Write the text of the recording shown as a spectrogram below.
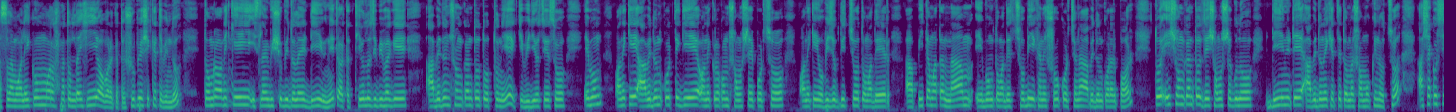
আসসালামু আলাইকুম রহমতুল্লাহি অবরাকাত সুপ্রিয় শিক্ষার্থীবৃন্দ, তোমরা অনেকেই ইসলামী বিশ্ববিদ্যালয়ের ডি ইউনিট অর্থাৎ থিওলজি বিভাগে আবেদন সংক্রান্ত তথ্য নিয়ে একটি ভিডিও চেয়েছো এবং অনেকে আবেদন করতে গিয়ে অনেক রকম সমস্যায় পড়ছো, অনেকেই অভিযোগ দিচ্ছ তোমাদের পিতামাতার নাম এবং তোমাদের ছবি এখানে শো করছে না আবেদন করার পর। তো এই সংক্রান্ত যে সমস্যাগুলো ডি ইউনিটে আবেদনের ক্ষেত্রে তোমরা সম্মুখীন হচ্ছ, আশা করছি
